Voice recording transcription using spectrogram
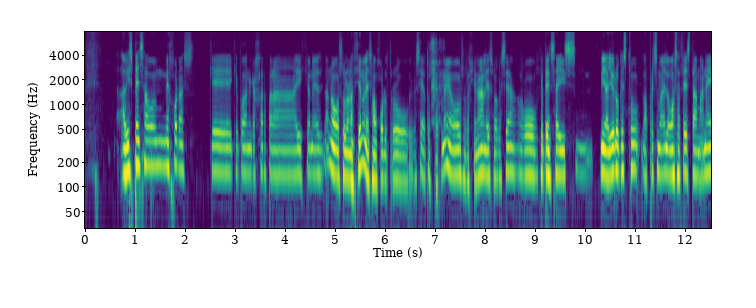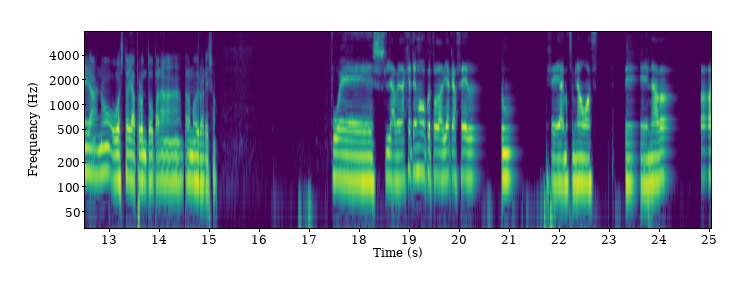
¿Habéis pensado en mejoras que, que puedan encajar para ediciones, ya no solo nacionales, a lo mejor otro, yo que sé, otros torneos regionales o lo que sea? ¿Algo que pensáis, mira, yo creo que esto la próxima vez lo vamos a hacer de esta manera, ¿no? ¿O esto ya pronto para, para madurar eso? Pues la verdad es que tengo todavía que hacer un... hemos terminado hace nada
